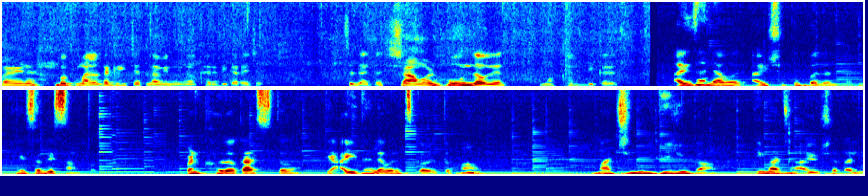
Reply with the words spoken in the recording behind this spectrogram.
पण बघ मला आता घ्यायच्यात नवीन खरेदी करायचे सध्या आता श्रावण होऊन जाऊ देत मग खरेदी करत. आई झाल्यावर आयुष्य खूप बदलतं हे सगळे सांगतात. पण खरं काय असतं ते आई झाल्यावरच कळतं हां. माझी मुलगी युगा ती माझ्या आयुष्यात आली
